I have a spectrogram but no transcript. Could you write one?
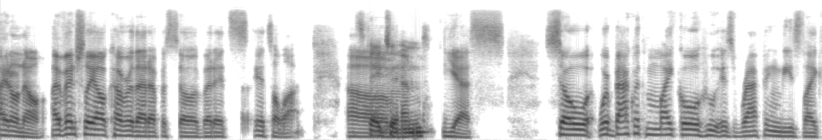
I don't know. Eventually, I'll cover that episode, but it's it's a lot. stay Um, tuned. Yes. So we're back with Michael, who is wrapping these like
